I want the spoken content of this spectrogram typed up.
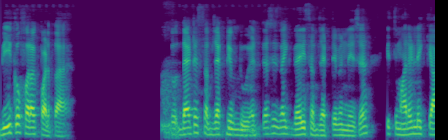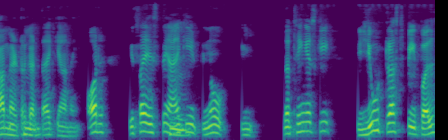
बी को फ़र्क पड़ता है। तो दैट इज़ सब्जेक्टिव टू हम्म। It this is like very subjective in nature कि तुम्हारे लिए क्या मैटर हम्म। करता है क्या नहीं। और इफ़ आई इस पे आए हम्म। कि you know the thing is कि you trust people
